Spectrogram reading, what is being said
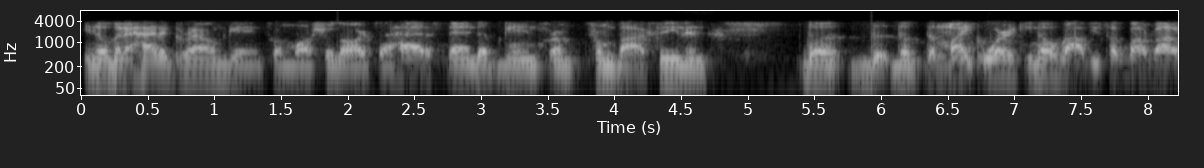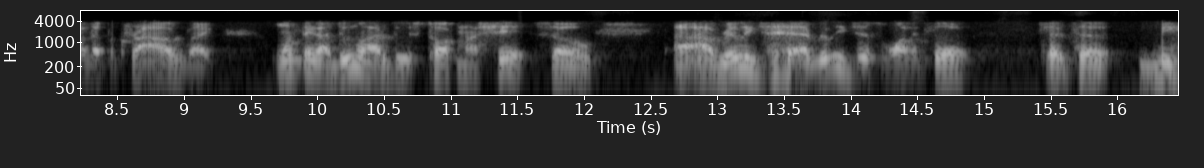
you know. But I had a ground game from martial arts. I had a stand up game from from boxing and the, the the the mic work. You know, Rob, you talk about riling up a crowd. Like one thing I do know how to do is talk my shit. So I, I really I really just wanted to to to be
